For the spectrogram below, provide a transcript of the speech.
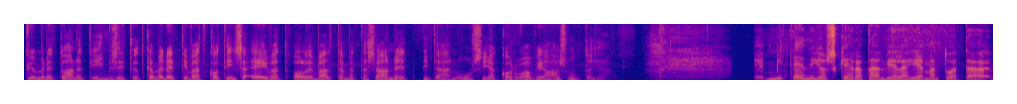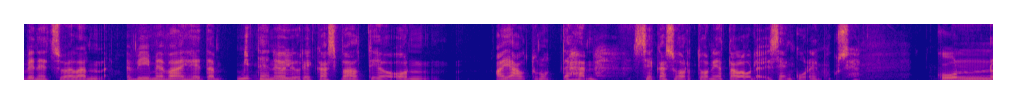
kymmenet tuhannet ihmiset, jotka menettivät kotinsa, eivät ole välttämättä saaneet mitään uusia korvaavia asuntoja. Miten, jos kerrataan vielä hieman tuota Venezuelan viime vaiheita, miten öljyrikas valtio on ajautunut tähän sekasortoon ja taloudelliseen kurimukseen? Kun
